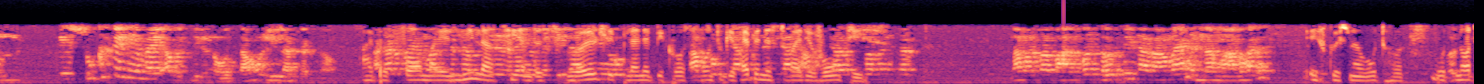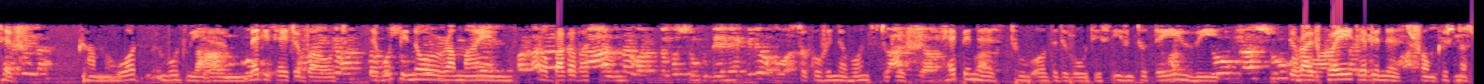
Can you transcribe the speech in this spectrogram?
उनके सुख के लिए मैं अवतीर्ण होता हूँ लीला करता हूँ I perform my leelas here on this worldly planet because I want to give happiness to my devotees. If Krishna would, would not have what would we um, meditate about? There would be no Ramayana, no Bhagavatam. So Govinda wants to give happiness to all the devotees. Even today we derive great happiness from Krishna's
